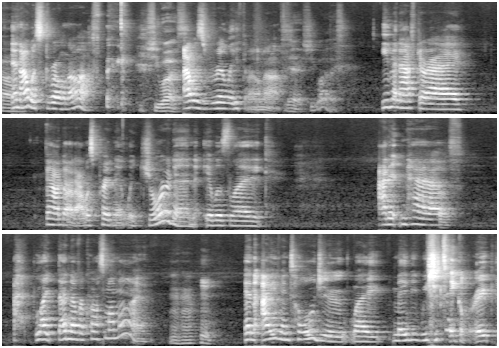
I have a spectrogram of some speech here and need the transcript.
um, And I was thrown off. she was. I was really thrown off. yeah, she was. even after I found out I was pregnant with Jordan, it was like I didn't have like that never crossed my mind. Mm-hmm. And I even told you like maybe we should take a break.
